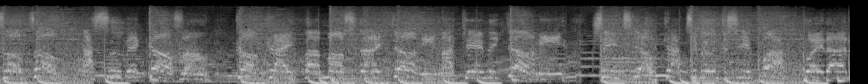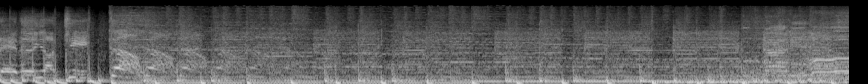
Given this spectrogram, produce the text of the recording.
想像明日べこうぞ後悔はもしないように負けぬように信じようか自分自身は超えられるよきっと何も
